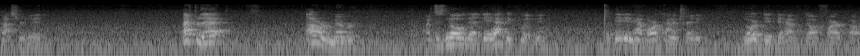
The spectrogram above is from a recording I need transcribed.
pass your head. After that, I don't remember. I just know that they had the equipment, but they didn't have our kind of training, nor did they have our firepower.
